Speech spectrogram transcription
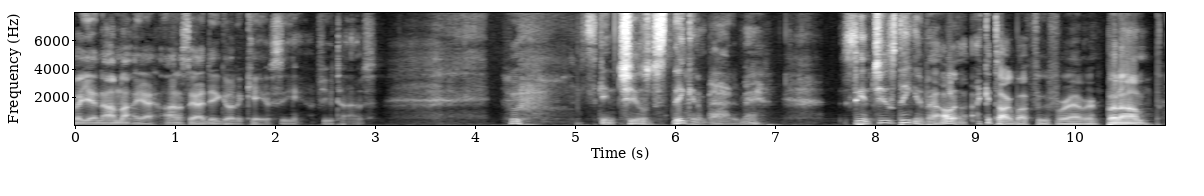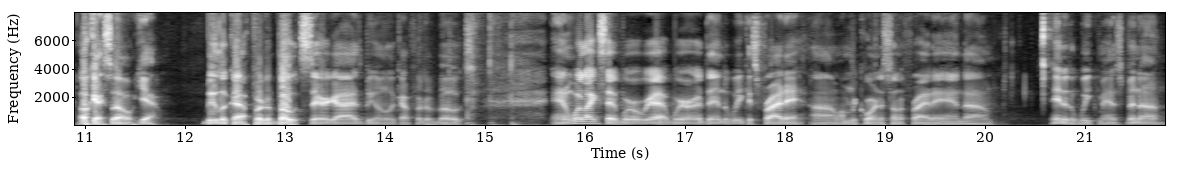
but yeah, no, I'm not. Yeah, honestly, I did go to KFC a few times. Whew, it's getting chills just thinking about it, man. See, I'm chills thinking about. It. I could talk about food forever, but um, okay, so yeah, be lookout for the votes there, guys. Be on the lookout for the votes. And we're like I said, where we're at, we're at the end of the week. It's Friday. Um, I'm recording this on a Friday, and um, end of the week, man. It's been a, uh,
